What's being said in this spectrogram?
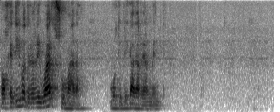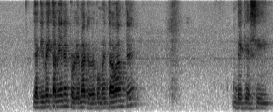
objetivo, tres reward sumadas, multiplicadas realmente. Y aquí veis también el problema que os he comentado antes, de que si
